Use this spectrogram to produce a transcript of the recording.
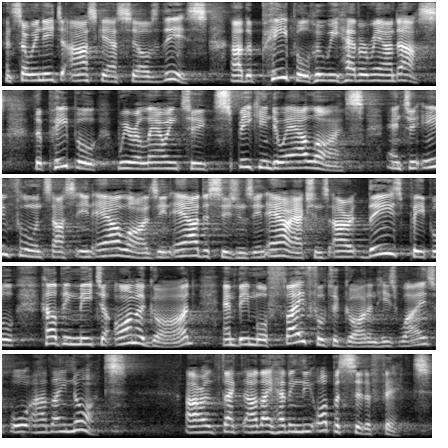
And so we need to ask ourselves this are the people who we have around us, the people we're allowing to speak into our lives and to influence us in our lives, in our decisions, in our actions, are these people helping me to honour God and be more faithful to God and His ways, or are they not? Are, in fact, are they having the opposite effect?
